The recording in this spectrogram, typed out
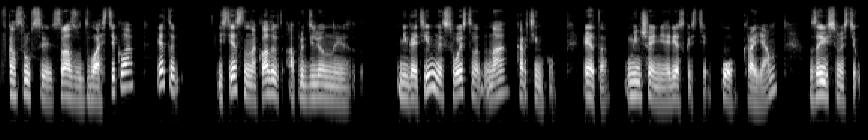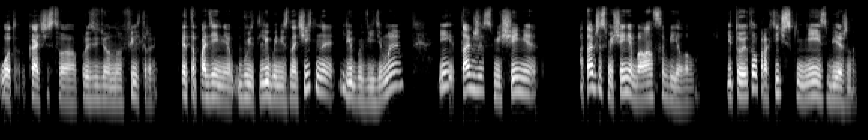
в конструкции сразу два стекла, это, естественно, накладывает определенные негативные свойства на картинку. Это уменьшение резкости по краям. В зависимости от качества произведенного фильтра это падение будет либо незначительное, либо видимое. И также смещение, а также смещение баланса белого. И то, и то практически неизбежно.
